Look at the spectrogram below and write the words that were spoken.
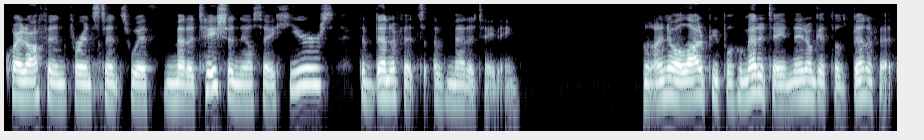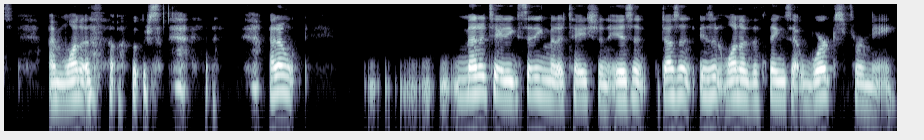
quite often, for instance, with meditation, they'll say, "Here's the benefits of meditating." And I know a lot of people who meditate and they don't get those benefits. I'm one of those. I don't meditating, sitting meditation isn't doesn't isn't one of the things that works for me.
